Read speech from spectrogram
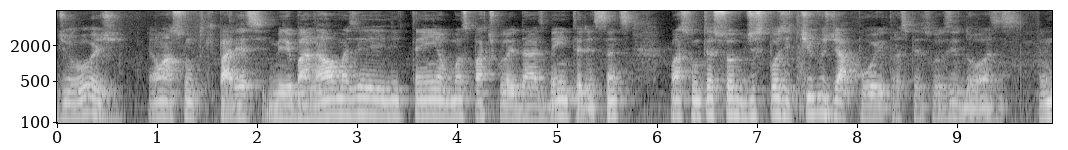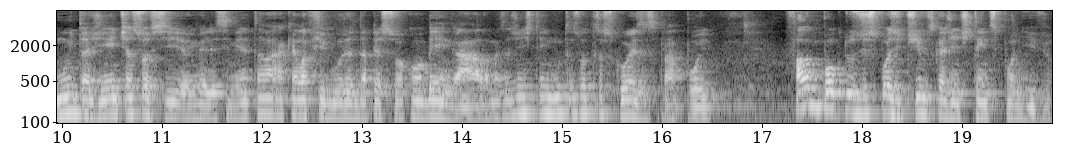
de hoje é um assunto que parece meio banal, mas ele tem algumas particularidades bem interessantes. O assunto é sobre dispositivos de apoio para as pessoas idosas. Muita gente associa o envelhecimento àquela figura da pessoa com a bengala, mas a gente tem muitas outras coisas para apoio. Fala um pouco dos dispositivos que a gente tem disponível.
